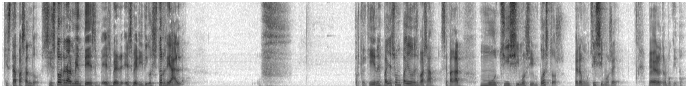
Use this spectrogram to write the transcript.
¿qué está pasando? Si esto realmente es, es, es verídico, si esto es real, porque aquí en España es un país donde se, pasa, se pagan muchísimos impuestos. Pero muchísimos, ¿eh? Voy a ver otro poquito.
